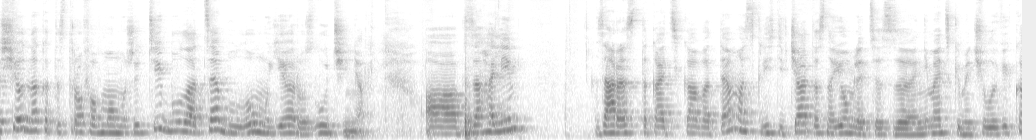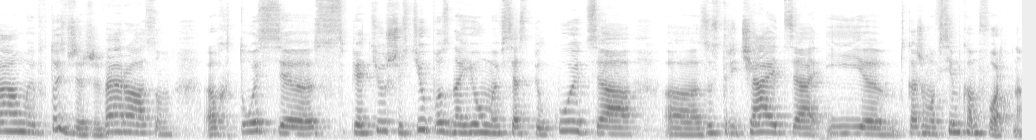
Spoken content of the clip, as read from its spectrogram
ще одна катастрофа в моєму житті була це було моє розлучення. А, взагалі. Зараз така цікава тема. Скрізь дівчата знайомляться з німецькими чоловіками. Хтось вже живе разом, е, хтось е, з п'ятью-шістю познайомився, спілкується, е, зустрічається і, скажімо, всім комфортно.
